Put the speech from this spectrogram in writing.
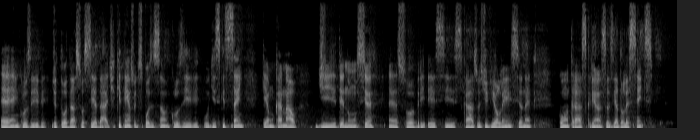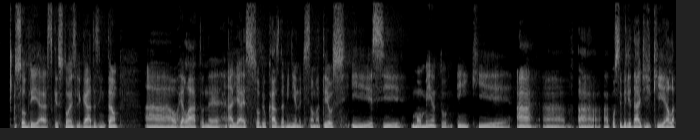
é, inclusive, de toda a sociedade, que tem à sua disposição, inclusive, o Disque 100, que é um canal de denúncia é, sobre esses casos de violência né, contra as crianças e adolescentes. Sobre as questões ligadas, então, ao relato, né, aliás, sobre o caso da menina de São Mateus e esse momento em que há a, a, a possibilidade de que ela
